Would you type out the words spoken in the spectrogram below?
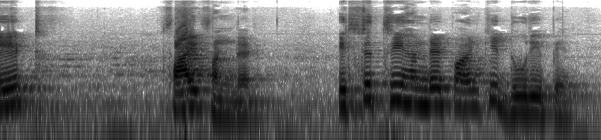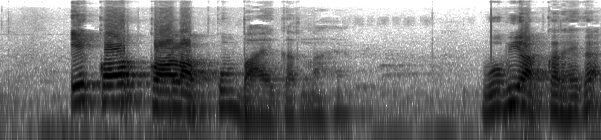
एट फाइव हंड्रेड इससे थ्री हंड्रेड पॉइंट की दूरी पे एक और कॉल आपको बाय करना है। वो भी आपका रहेगा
